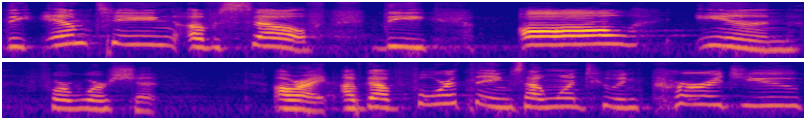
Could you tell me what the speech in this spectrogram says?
the emptying of self, the all in for worship? All right, I've got four things I want to encourage you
